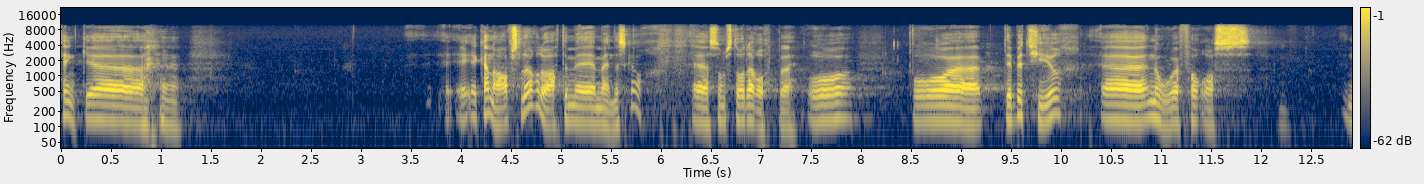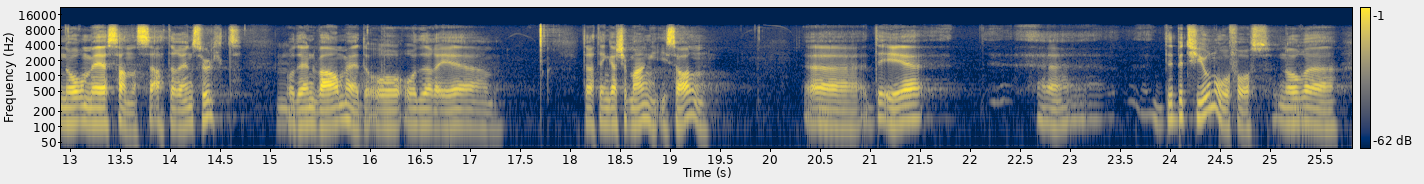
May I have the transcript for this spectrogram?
tenker jeg kan avsløre da, at vi er mennesker eh, som står der oppe. Og, og eh, det betyr eh, noe for oss når vi sanser at det er en sult, mm. og det er en varmhet, og, og det, er, det, er, et engasjement i salen. Eh, det er eh, Det betyr noe for oss når, eh,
